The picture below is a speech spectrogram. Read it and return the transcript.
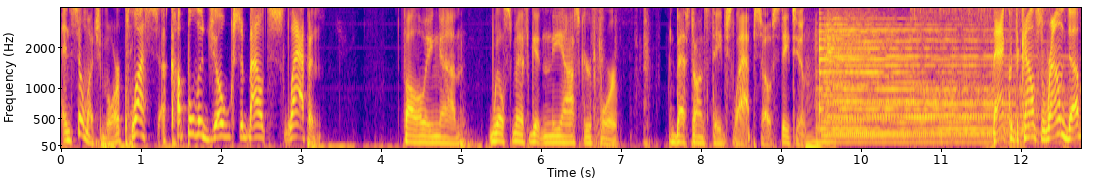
and so much more. Plus, a couple of jokes about slapping, following um, Will Smith getting the Oscar for best on stage slap. So stay tuned. Back with the Council Roundup,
